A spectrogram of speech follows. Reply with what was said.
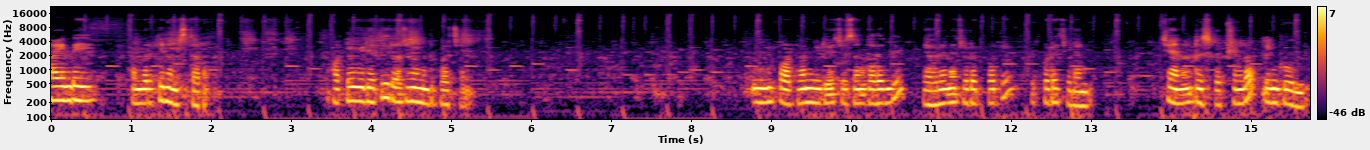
హాయ్ అండి అందరికీ నమస్కారం. ఆటో వీడియోకి ఈరోజు మేము ముందుకు వచ్చాను. నేను పార్ట్ వన్ వీడియో చూసాం కదండి ఎవరైనా చూడకపోతే ఇప్పుడే చూడండి. ఛానల్ డిస్క్రిప్షన్లో లింక్ ఉంది.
